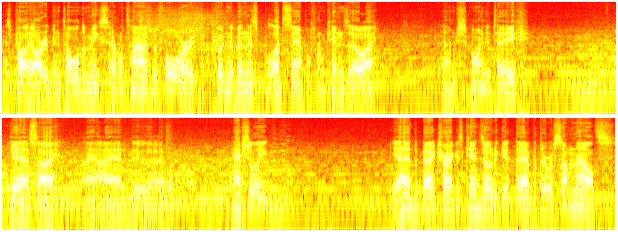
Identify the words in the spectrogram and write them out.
has probably already been told to me several times before? It couldn't have been this blood sample from Kenzo I I'm just going to take. Yes, I, I I had to do that. Actually, yeah, I had to backtrack as Kenzo to get that, but there was something else.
